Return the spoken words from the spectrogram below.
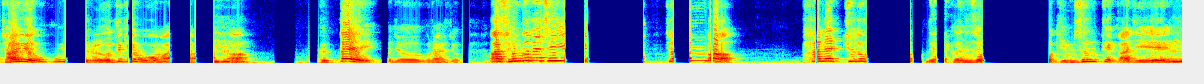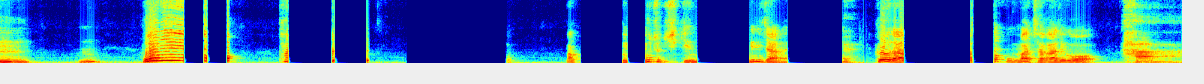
자유외국 국민들을 어떻게 보고 말 어? 그때 저 그래죠. 아 선거 대책이 전부 탄핵 주동 네. 건성 김성태까지 음, 본인이 구축시킨 일이잖아요. 그거다 꼭 맞춰가지고 하,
